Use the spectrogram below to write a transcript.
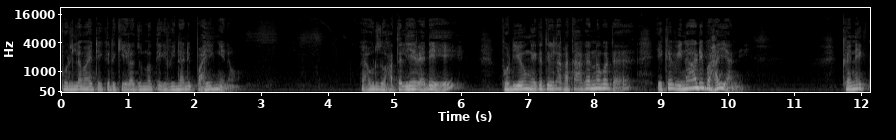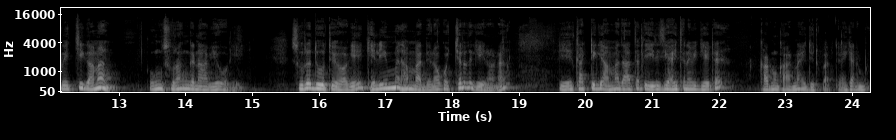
පොඩි ළමයි ටිකට කියලා දුන්නොත් ඒක විනාඩි 5න් එනවා. අවුරුදු 40 වැඩේ පොඩි උන් එකතු වෙලා කතා කරනකොට එක විනාඩි 5යි යන්නේ. කනෙක් වෙච්චි ගමන් උන් සුරංගනාවියෝ වගේ. සුර දූතයෝ වගේ කෙලින්ම සම්බන්ධ වෙනවා කොච්චරද කියනවනම් ඒ කට්ටියගේ අම්මා තාත්තට ඊර්ෂ්‍යා හිතන විදියට කරුණු කාරණා ඉදිරිපත් වෙනවා. ඒ කියන්නේ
